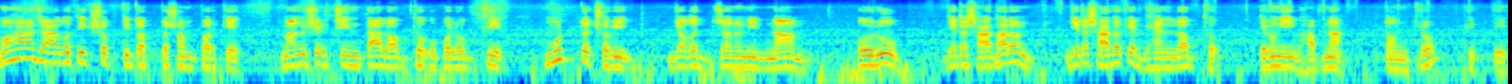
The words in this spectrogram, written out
মহাজাগতিক শক্তিতত্ত্ব সম্পর্কে মানুষের চিন্তা, লব্ধ উপলব্ধির মূর্ত ছবি, জগজ্জননীর নাম ও রূপ, যেটা সাধারণ, যেটা সাধকের ধ্যানলব্ধ এবং এই ভাবনা তন্ত্র ভিত্তিক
